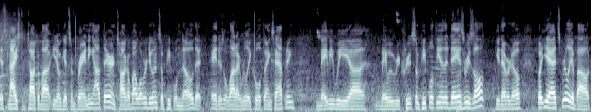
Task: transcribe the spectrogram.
it's nice to talk about, you know, get some branding out there and talk about what we're doing so people know that, hey, there's a lot of really cool things happening maybe we uh, maybe we recruit some people at the end of the day as a result. You never know. But yeah, it's really about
